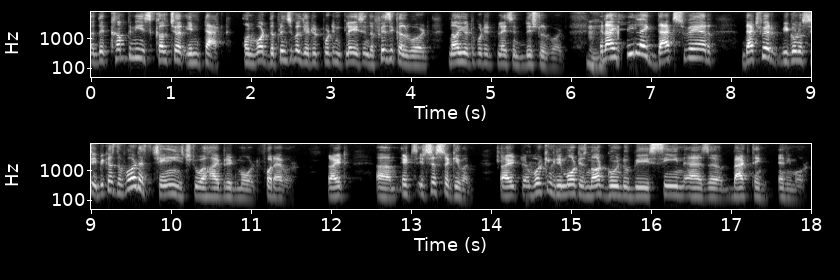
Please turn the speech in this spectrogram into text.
the company's culture intact on what the principles you have to put in place in the physical world. Now you have to put it in place in the digital world. Mm-hmm. And I feel like that's where that's where we're going to see because the world has changed to a hybrid mode forever, right? Um, it's it's just a given, right? Working remote is not going to be seen as a bad thing anymore,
